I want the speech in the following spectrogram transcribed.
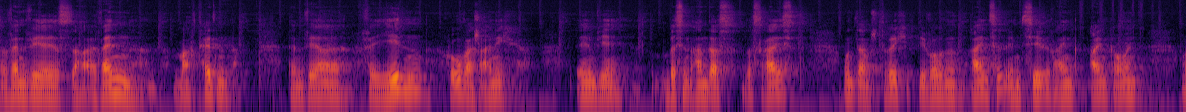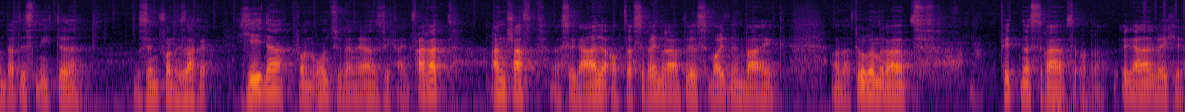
wenn wir jetzt da Rennen gemacht hätten, dann wäre für jeden hochwahrscheinlich irgendwie ein bisschen anders. Das heißt, unterm Strich, die würden einzeln im Ziel reinkommen und das ist nicht der Sinn von der Sache. Jeder von uns, wenn er sich ein Fahrrad anschafft, ist egal, ob das Rennrad ist, Mountainbike oder Tourenrad, Fitnessrad oder egal welches,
